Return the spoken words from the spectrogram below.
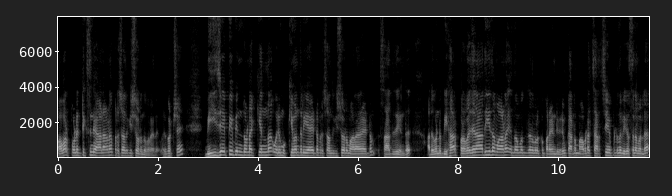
പവർ പൊളിറ്റിക്സിന്റെ ആളാണ് പ്രശാന്ത് കിഷോർ എന്ന് പറയുന്നത്. ഒരു പക്ഷേ ബി ജെ പി പിന്തുണയ്ക്കുന്ന ഒരു മുഖ്യമന്ത്രിയായിട്ട് പ്രശാന്ത് കിഷോർ മാറാനായിട്ടും സാധ്യതയുണ്ട്. അതുകൊണ്ട് ബീഹാർ പ്രവചനാതീതമാണ് എന്ന് നമുക്ക് പറയേണ്ടി വരും. കാരണം അവിടെ ചർച്ച ചെയ്യപ്പെടുന്ന വികസനമല്ല.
